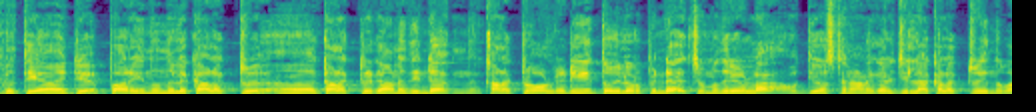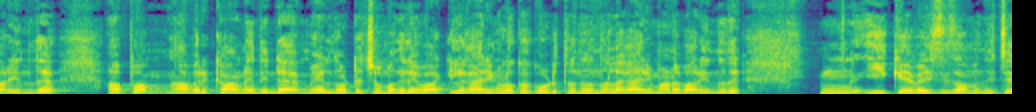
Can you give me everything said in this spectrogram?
പ്രത്യേകമായിട്ട് പറയുന്നൊന്നുമില്ല കളക്ടർ കളക്ടർക്കാണ് ഇതിന്റെ കളക്ടർ ഓൾറെഡി തൊഴിലുറപ്പിന്റെ ചുമതലയുള്ള ഉദ്യോഗസ്ഥനാണ് ജില്ലാ കളക്ടർ എന്ന് പറയുന്നത്. അപ്പം അവർക്കാണ് ഇതിന്റെ മേൽനോട്ട് ചുമതലയും ബാക്കിയുള്ള കാര്യങ്ങളൊക്കെ കൊടുത്തത് എന്നുള്ള കാര്യമാണ് പറയുന്നത്. ഇ കെ വൈ സി സംബന്ധിച്ച്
